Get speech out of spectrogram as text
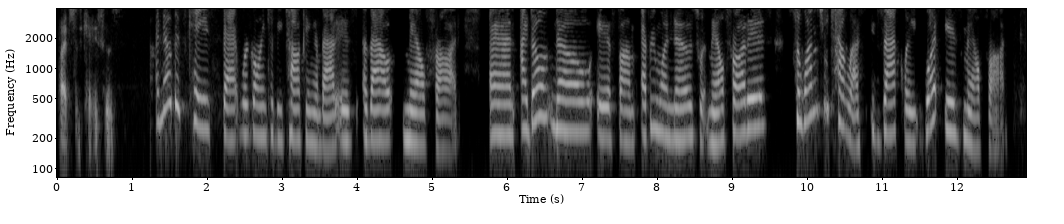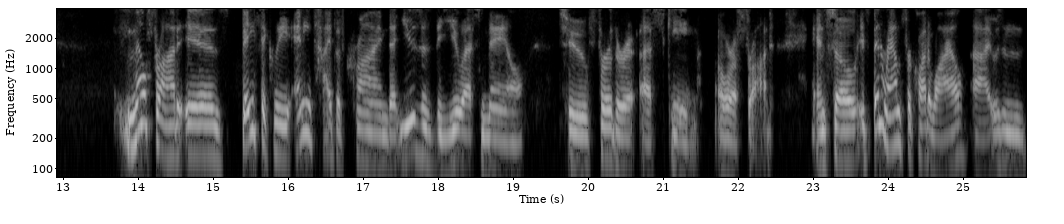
types of cases. I know this case that we're going to be talking about is about mail fraud. And I don't know if um, everyone knows what mail fraud is. So why don't you tell us exactly what is mail fraud? Mail fraud is basically any type of crime that uses the U.S. mail to further a scheme or a fraud. And so it's been around for quite a while. Uh, it was in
